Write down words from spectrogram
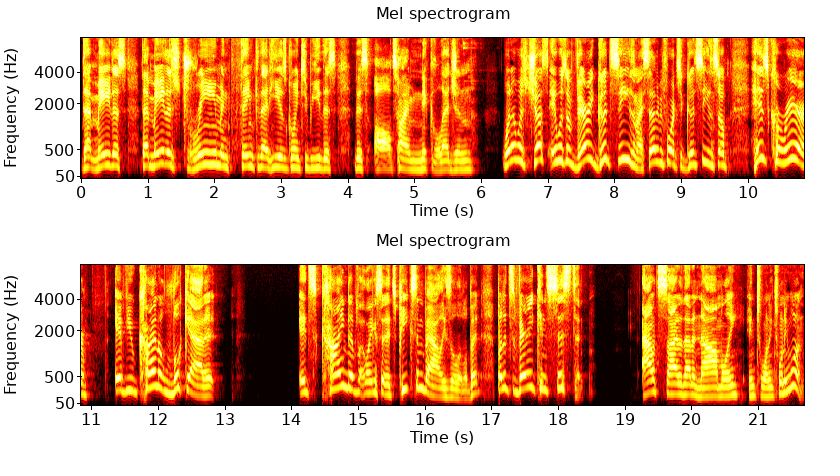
that made us that made us dream and think that he is going to be this this all-time Knick legend. When it was just it was a very good season. I said it before, it's a good season. So his career, if you kind of look at it, it's kind of like I said, it's peaks and valleys a little bit, but it's very consistent outside of that anomaly in 2021.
